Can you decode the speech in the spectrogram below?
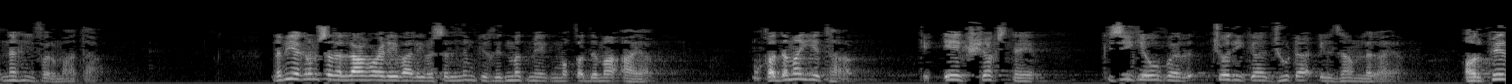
نہیں فرماتا۔ نبی اکرم صلی اللہ علیہ وآلہ وسلم کی خدمت میں ایک مقدمہ آیا۔ مقدمہ یہ تھا کہ ایک شخص نے کسی کے اوپر چوری کا جھوٹا الزام لگایا اور پھر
